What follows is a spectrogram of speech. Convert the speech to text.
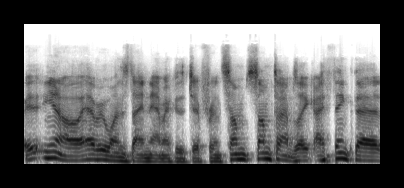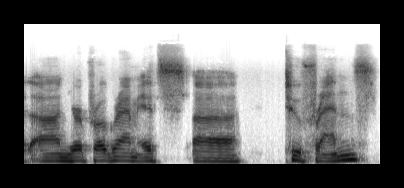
it, you know, everyone's dynamic is different. Some sometimes, like I think that on your program, it's uh, two friends,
